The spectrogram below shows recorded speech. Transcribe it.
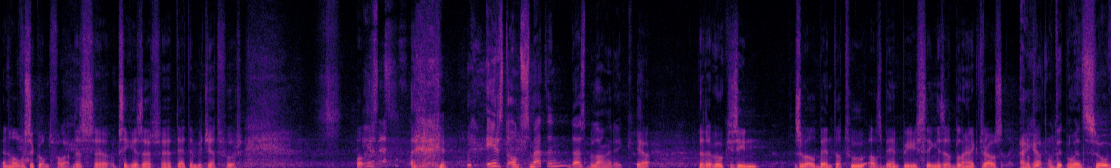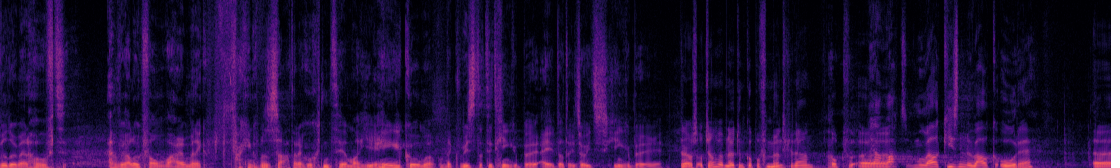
een halve seconde. Voilà. Dus eh, op zich is daar tijd en budget voor. Oh, Eerst ontsmetten, dat is belangrijk. ja, dat hebben we ook gezien. Zowel bij een tattoo als bij een piercing is dat belangrijk. Trouwens, er gaat op dit moment zoveel door mijn hoofd. En vooral ook van waarom ben ik fucking op een zaterdagochtend helemaal hierheen gekomen, omdat ik wist dat dit ging gebeuren, eh, dat er zoiets ging gebeuren. Trouwens, Otjan, we hebben nooit een kop of munt gedaan. Op eh, ja, wacht. Je moet wel kiezen welk oor. Hè. eh,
